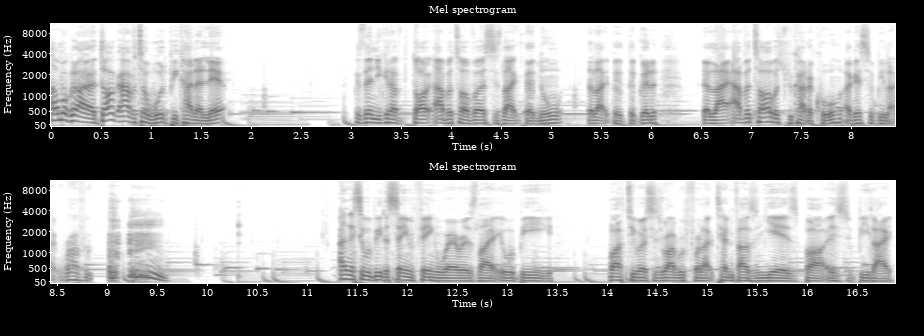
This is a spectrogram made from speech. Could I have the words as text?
I'm not gonna lie, a dark avatar would be kind of lit. Because then you could have the dark avatar versus like the new, the like the, the good, the light avatar, which would be kind of cool. I guess it'd be like Raava. I guess it would be the same thing, whereas like it would be Vaatu versus Raava for like 10,000 years, but it would be like,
